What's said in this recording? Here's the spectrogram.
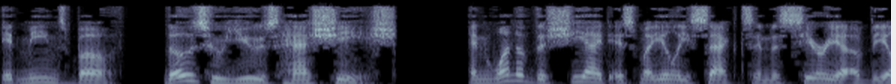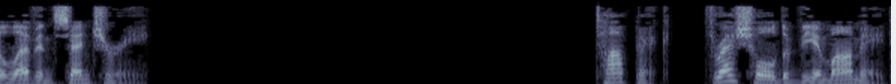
It means both, those who use hashish, and one of the Shiite Ismaili sects in the Syria of the 11th century. Threshold of the imamate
